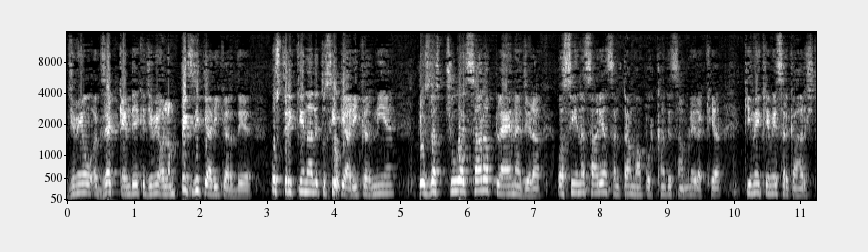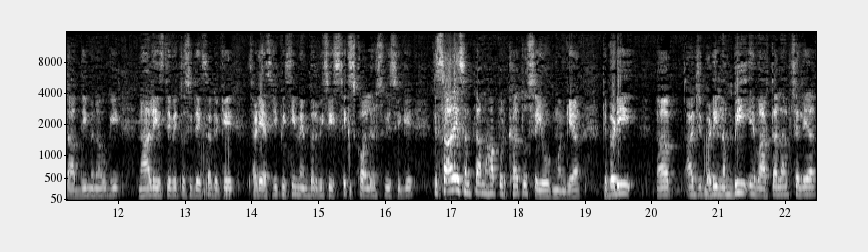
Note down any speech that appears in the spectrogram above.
ਜਿਵੇਂ ਉਹ ਐਗਜ਼ੈਕਟ ਕਹਿੰਦੇ ਕਿ ਜਿਵੇਂ 올림픽ਸ ਦੀ ਤਿਆਰੀ ਕਰਦੇ ਆ, ਉਸ ਤਰੀਕੇ ਨਾਲ ਤੁਸੀਂ ਤਿਆਰੀ ਕਰਨੀ ਹੈ ਤੇ ਉਸ ਦਾ ਜੋ ਅੱਜ ਸਾਰਾ ਪਲਾਨ ਹੈ ਜਿਹੜਾ, ਉਹ ਅਸੀਂ ਇਹਨਾਂ ਸਾਰਿਆਂ ਸੰਤਾਂ ਮਹਾਂਪੁਰਖਾਂ ਦੇ ਸਾਹਮਣੇ ਰੱਖਿਆ, ਕਿਵੇਂ ਕਿਵੇਂ ਸਰਕਾਰ ਸ਼ਤਾਬਦੀ ਮਨਾਊਗੀ, ਨਾਲ ਹੀ ਇਸ ਦੇ ਵਿੱਚ ਤੁਸੀਂ ਦੇਖ ਸਕਦੇ ਹੋ ਕਿ ਸਾਡੇ ਐਸਜੀਪੀਸੀ ਮੈਂਬਰ ਵੀ ਸੀ ਸਿਕਸ ਸਕਾਲਰਸ ਵੀ ਸੀਗੇ, ਤੇ ਸਾਰੇ ਸੰਤਾਂ ਮਹਾਂਪੁਰਖਾਂ ਤੋਂ ਸਹਿਯੋਗ ਮੰਗਿਆ, ਤੇ ਬੜੀ ਅੱਜ ਬੜੀ ਲੰਬੀ ਇਹ ਵਾਰਤਾਲਾਪ ਚੱਲਿਆ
